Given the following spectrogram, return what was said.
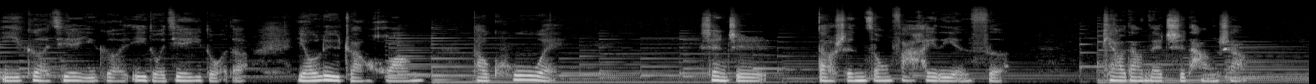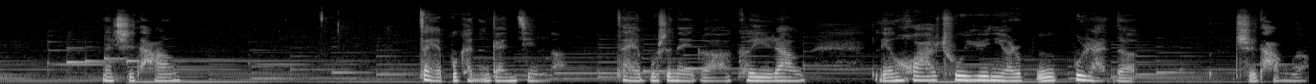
一个接一个、一朵接一朵的由绿转黄到枯萎。甚至到深棕发黑的颜色，飘荡在池塘上。那池塘再也不可能干净了，再也不是那个可以让莲花出淤泥而不不染的池塘了。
